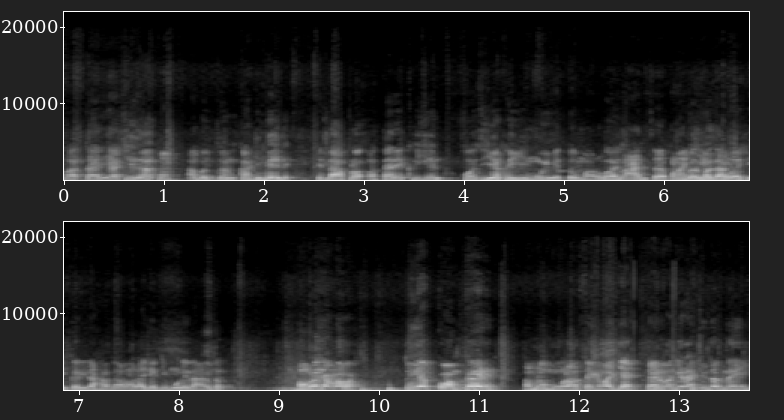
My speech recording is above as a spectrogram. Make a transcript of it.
વાત તારી આખી છે. આ બધાને કાઢી બે એટલે આપણે અત્યારે ખાઈએ ને હોજીએ ખાઈએ. હું એ તો મારો. પ્લાન છે પણ મજા આ આવશે. શી કરીને હાગાવાલા છે હજી બોલીને આવ્યો છે ખબર છે હમણાં તું એક કોમ કર હમણાં મોડા ત્રણ વાગ્યા ત્રણ વાગે રાખ્યું તો નહીં?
